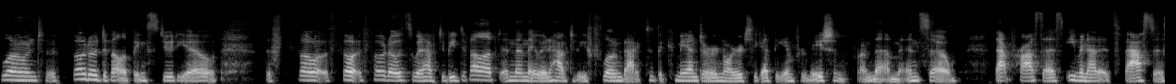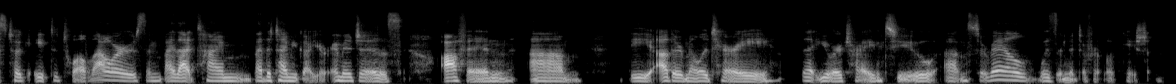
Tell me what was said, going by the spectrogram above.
flown to a photo developing studio. The photos would have to be developed and then they would have to be flown back to the commander in order to get the information from them. And so that process, even at its fastest, took eight to 12 hours. And by that time, by the time you got your images, often um, the other military that you were trying to um, surveil was in a different location.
